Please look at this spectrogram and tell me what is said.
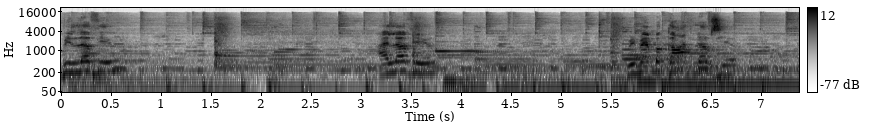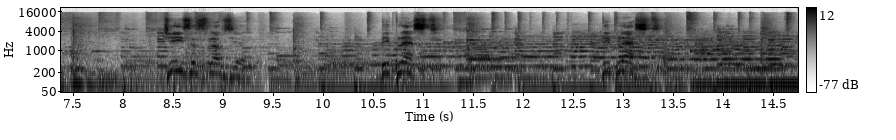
We love you. I love you. Remember, God loves you. Jesus loves you. Be blessed. Be blessed.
